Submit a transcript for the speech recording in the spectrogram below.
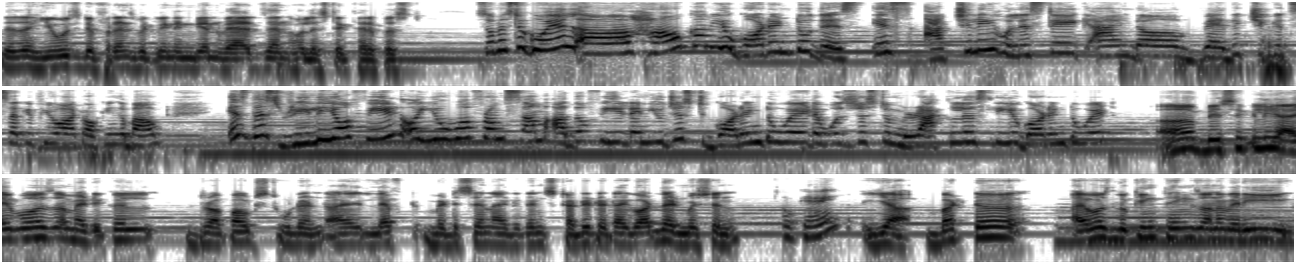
There's a huge difference between Indian Vads and holistic therapists so, Mr. Goyal, uh, how come you got into this? Is actually holistic and uh, Vedic Chikitsak, if you are talking about, is this really your field or you were from some other field and you just got into it? It was just miraculously you got into it? Uh, basically, I was a medical dropout student. I left medicine, I didn't study it, I got the admission. Okay. Yeah, but uh, I was looking things on a very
